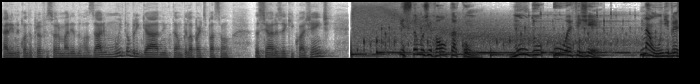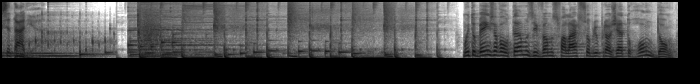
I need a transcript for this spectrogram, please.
Karina quanto a professora Maria do Rosário. Muito obrigado então pela participação das senhoras aqui com a gente. Estamos de volta com Mundo UFG, na Universitária. Muito bem, já voltamos e vamos falar sobre o projeto Rondon.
